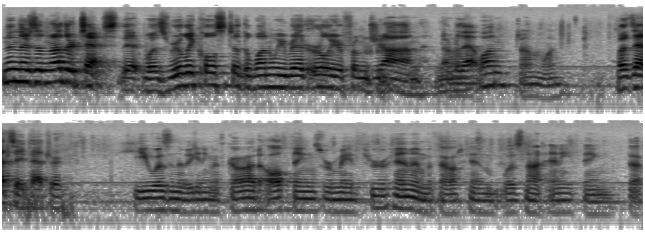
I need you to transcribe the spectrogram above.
And then there's another text that was really close to the one we read earlier from John. Remember that one? John 1. What does that say, Patrick? He was in the beginning with God. All things were made through him, and without him was not anything that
